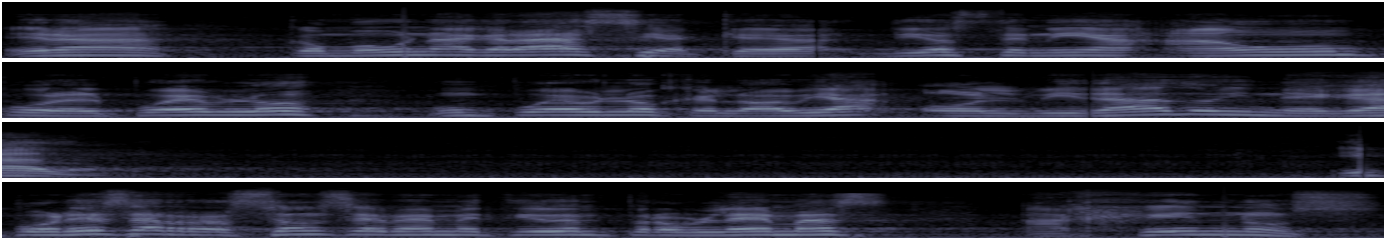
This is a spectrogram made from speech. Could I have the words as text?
Era como una gracia que Dios tenía aún por el pueblo, un pueblo que lo había olvidado y negado. Y por esa razón se había metido en problemas ajenos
